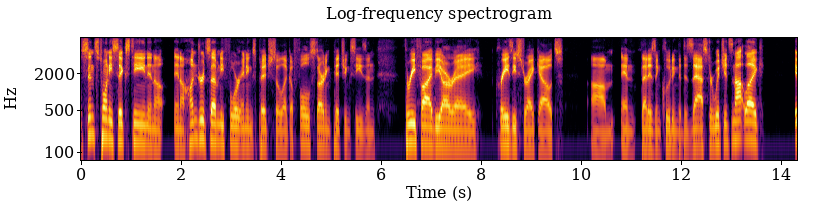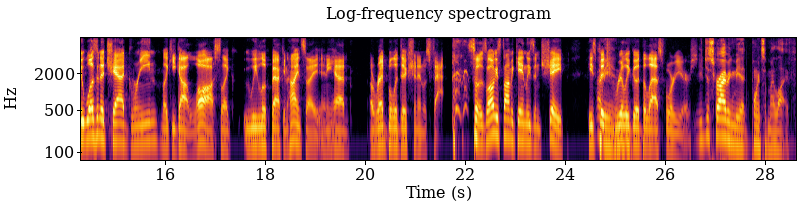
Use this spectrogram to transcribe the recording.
since 2016 in a in 174 innings pitched, so like a full starting pitching season, three five ERA, crazy strikeouts, um, and that is including the disaster. Which it's not like it wasn't a Chad Green like he got lost. Like we look back in hindsight, and he had a Red Bull addiction and was fat. so as long as Tommy Kahnle's in shape, he's I pitched really good the last four years. You're describing me at points of my life.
